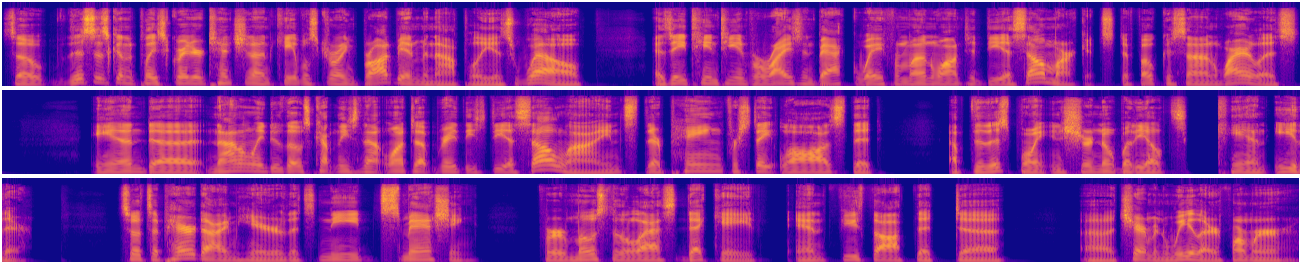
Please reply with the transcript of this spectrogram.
So this is going to place greater attention on cable's growing broadband monopoly as well as AT&T and Verizon back away from unwanted DSL markets to focus on wireless. And uh, not only do those companies not want to upgrade these DSL lines, they're paying for state laws that, up to this point, ensure nobody else can either. So it's a paradigm here that's need smashing for most of the last decade. And few thought that uh, uh, Chairman Wheeler, former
